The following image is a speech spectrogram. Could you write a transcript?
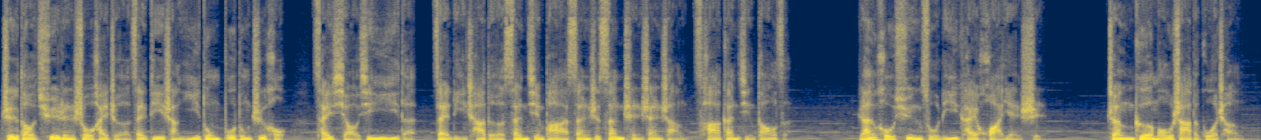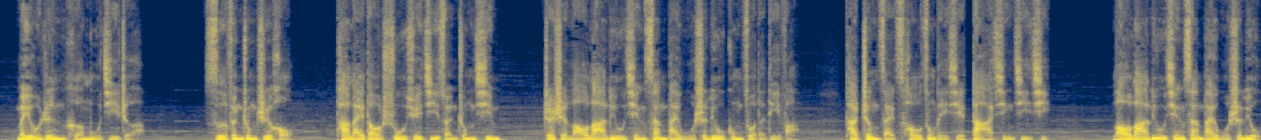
直到确认受害者在地上一动不动之后，才小心翼翼地在理查德三千八三十三衬衫上擦干净刀子，然后迅速离开化验室。整个谋杀的过程没有任何目击者。四分钟之后，他来到数学计算中心，这是劳拉六千三百五十六工作的地方。他正在操纵那些大型机器。劳拉六千三百五十六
